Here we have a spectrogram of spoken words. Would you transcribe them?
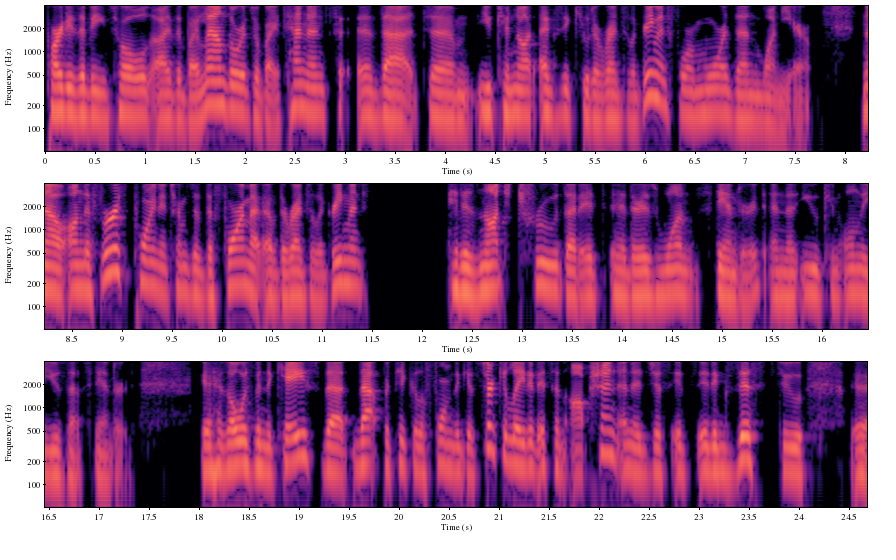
parties are being told either by landlords or by tenants uh, that um, you cannot execute a rental agreement for more than one year. Now on the first point in terms of the format of the rental agreement it is not true that it uh, there is one standard and that you can only use that standard it has always been the case that that particular form that gets circulated it's an option and it just it's it exists to uh,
